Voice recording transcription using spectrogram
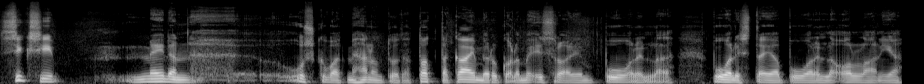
Siksi meidän uskovat, mehän on tuota, totta kai me rukoilemme Israelin puolilla, puolista ja puolilla ollaan ja,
